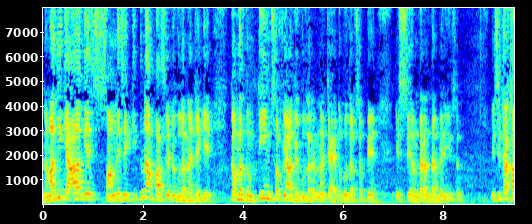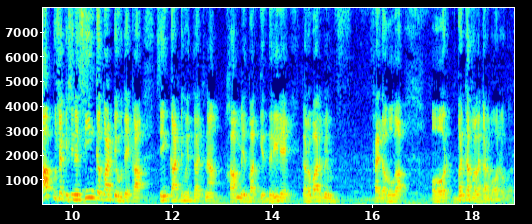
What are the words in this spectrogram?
नमाजी के आगे सामने से कितना फासले पे गुजरना चाहिए? कम अज कम तीन सफ़े आगे गुजरना चाहे तो गुजर सकते हैं। इससे अंदर अंदर में नहीं सर। इसी तरह ख्वाब पूछा, किसी ने सींग को काटते हुए देखा। सींग काटते हुए देखना ख्वाब में इस बात की दलील है, कारोबार में फ़ायदा होगा और बरकत वाला कारोबार होगा।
